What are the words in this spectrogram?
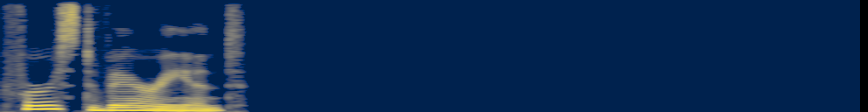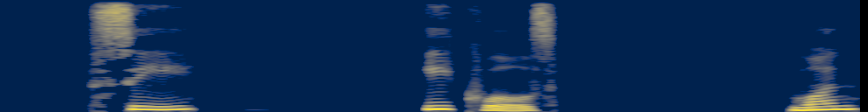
First variant. C equals 1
